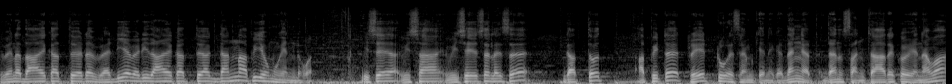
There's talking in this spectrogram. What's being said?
වෙන දායකත්වයට වැඩිය වැඩි දායකත්වයක් ගන්න අපි යොමු එන්නවා. විශේෂ ලෙස ගත්තොත් අපිට ට්‍රේට්ටුවසම් කෙනෙක දැන් ඇත් දැන් සංචාරකය එනවා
